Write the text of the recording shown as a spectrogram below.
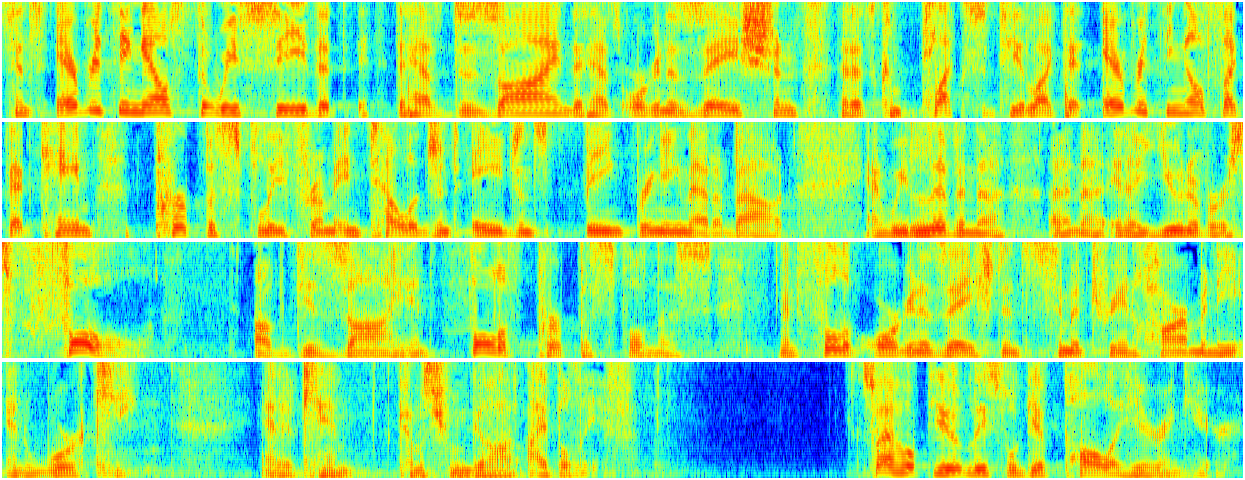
Since everything else that we see that, that has design, that has organization, that has complexity like that, everything else like that came purposefully from intelligent agents being, bringing that about. And we live in a, in a, in a universe full of design and full of purposefulness and full of organization and symmetry and harmony and working. And it can, comes from God, I believe. So I hope you at least will give Paul a hearing here.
